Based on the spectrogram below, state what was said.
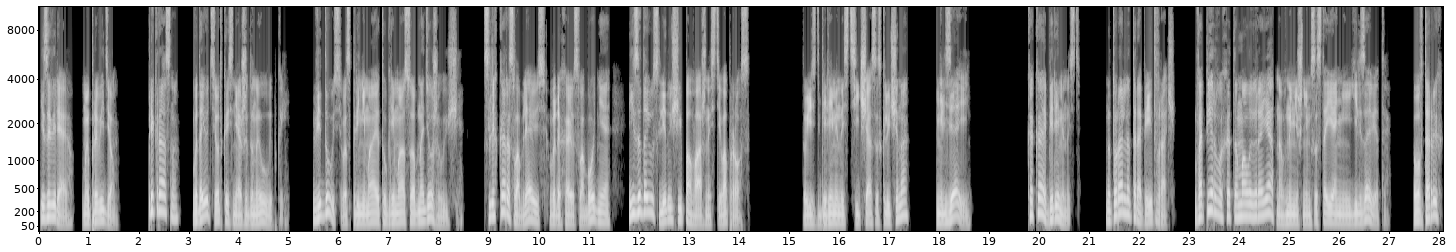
И заверяю, мы проведем. Прекрасно, выдает тетка с неожиданной улыбкой. Ведусь, воспринимая эту гримасу обнадеживающе. Слегка расслабляюсь, выдыхаю свободнее и задаю следующий по важности вопрос. То есть беременность сейчас исключена? Нельзя ей? Какая беременность? Натурально торопеет врач. Во-первых, это маловероятно в нынешнем состоянии Елизаветы. Во-вторых,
